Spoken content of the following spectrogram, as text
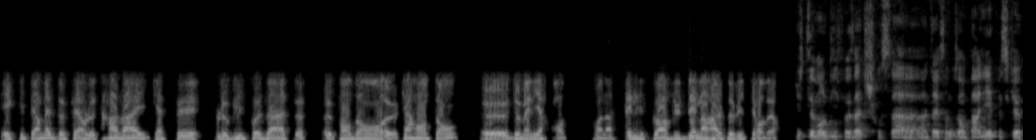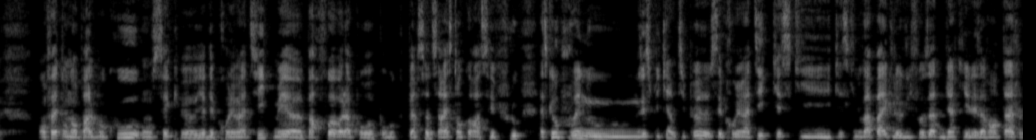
et qui permette de faire le travail qu'a fait le glyphosate pendant 40 ans de manière propre. Voilà, c'est l'histoire du démarrage de Vitirover. Justement, le glyphosate, je trouve ça intéressant que vous en parliez parce que en fait, on en parle beaucoup, on sait qu'il y a des problématiques, mais euh, parfois, voilà, pour, pour beaucoup de personnes, ça reste encore assez flou. Est-ce que vous pouvez nous, nous, expliquer un petit peu ces problématiques? Qu'est-ce qui, qu'est-ce qui ne va pas avec le glyphosate, bien qu'il ait des avantages?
